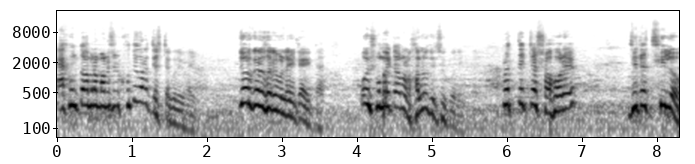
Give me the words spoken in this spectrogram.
এখন তো আমরা মানুষের ক্ষতি করার চেষ্টা করি ভাই। জোর করে ধরে বলে এটা এটা। ওই সময়টা আমরা ভালো কিছু করি। প্রত্যেকটা শহরে যেটা ছিল,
